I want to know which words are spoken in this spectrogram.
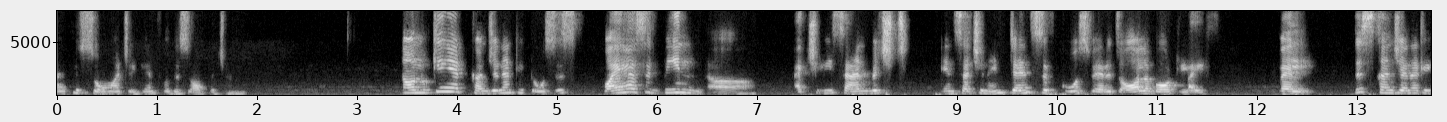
Thank you so much again for this opportunity. Now, looking at congenital ptosis, why has it been uh, actually sandwiched in such an intensive course where it's all about life? Well, this congenital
